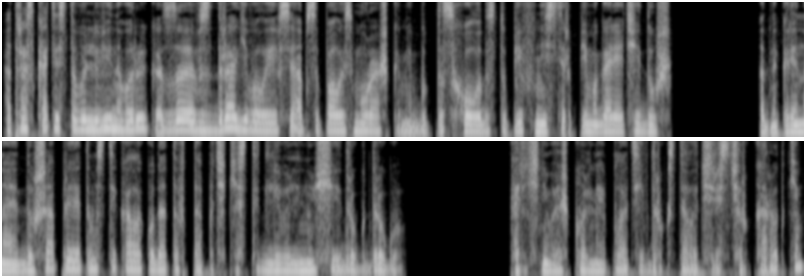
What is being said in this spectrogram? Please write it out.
От раскатистого львиного рыка Зоя вздрагивала и вся обсыпалась мурашками, будто с холода ступив в нестерпимо горячий душ. Однокоренная душа при этом стекала куда-то в тапочки, стыдливо льнущие друг к другу. Коричневое школьное платье вдруг стало чересчур коротким,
